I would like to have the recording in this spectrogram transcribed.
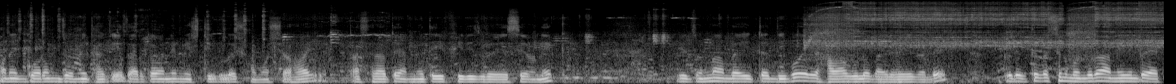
অনেক গরম জমে থাকে, তার কারণে মিষ্টিগুলোর সমস্যা হয়। তাছাড়া তো এমনিতেই ফ্রিজ রয়েছে অনেক। এর জন্য আমরা এইটা দিব, এর হাওয়াগুলো বাইরে হয়ে যাবে। তো দেখতে পাচ্ছেন বন্ধুরা আমি কিন্তু এক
